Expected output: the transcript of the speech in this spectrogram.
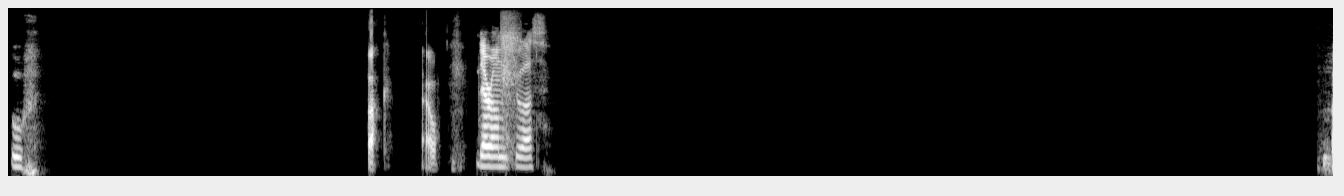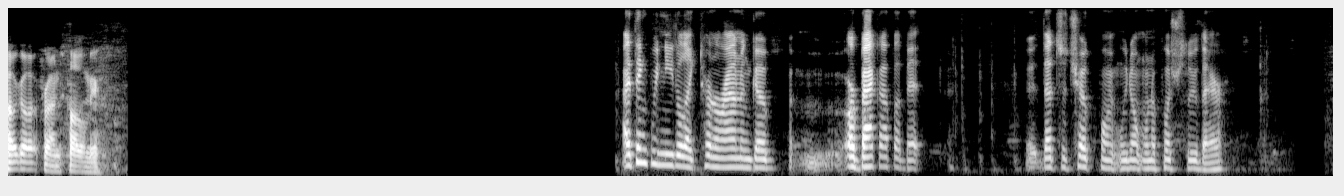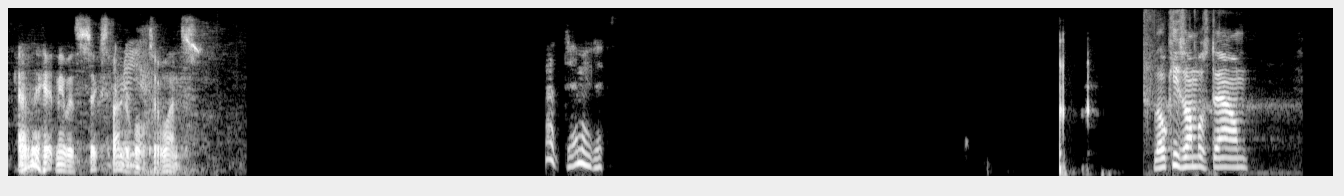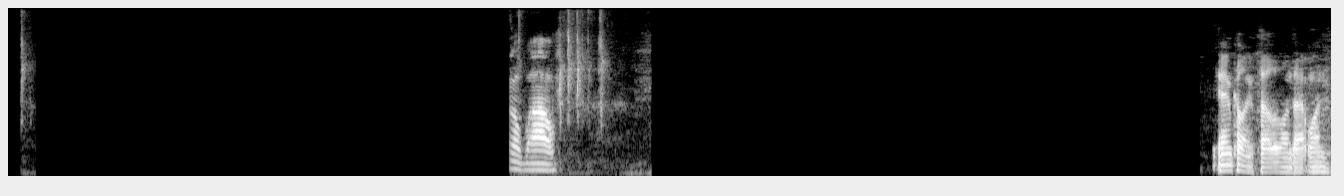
Oof. Fuck. Ow. They're on to us. I'll go up front. Follow me. I think we need to like turn around and go, or back up a bit. Uh, That's a choke point. We don't want to push through there. And they hit me with six thunderbolts at once. God damn it. Loki's almost down. Oh wow. Yeah, I'm calling fallow on that one.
